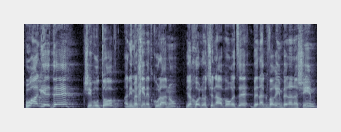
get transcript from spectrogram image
הוא על ידי, תקשיבו טוב, אני מכין את כולנו, יכול להיות שנעבור את זה בין הגברים, בין הנשים,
